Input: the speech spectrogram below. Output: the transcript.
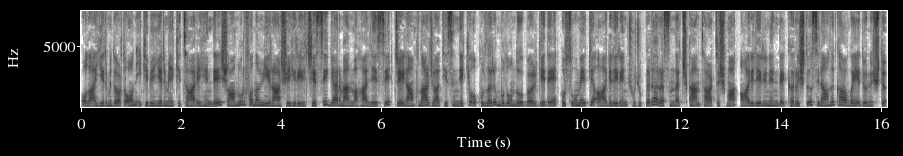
Olay 24.10.2022 tarihinde Şanlıurfa'nın Viranşehir ilçesi Germen Mahallesi Ceylanpınar Caddesi'ndeki okulların bulunduğu bölgede husumetli ailelerin çocukları arasında çıkan tartışma ailelerinin de karıştığı silahlı kavgaya dönüştü.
